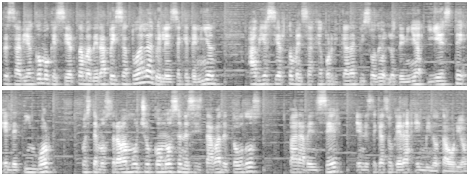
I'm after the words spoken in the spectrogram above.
te sabían como que cierta manera, pese a toda la violencia que tenían, había cierto mensaje porque cada episodio lo tenía y este, el de Teamwork, pues te mostraba mucho cómo se necesitaba de todos para vencer, en este caso que era el Minotaurio.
